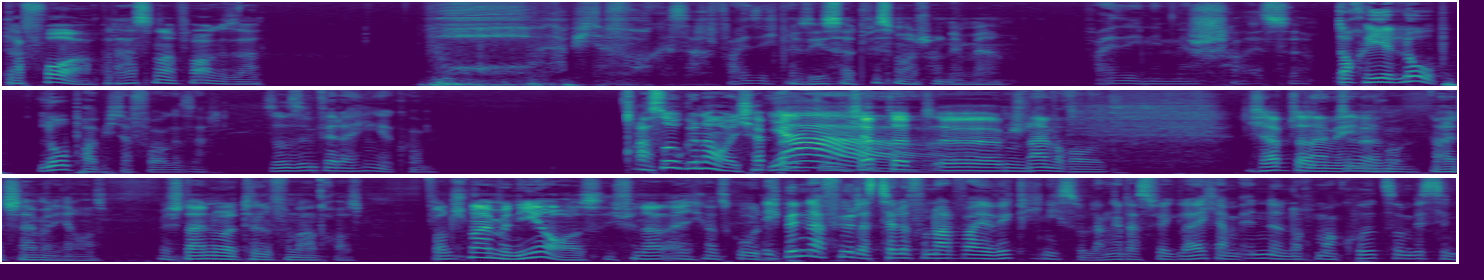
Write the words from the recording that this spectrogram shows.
Davor. Was hast du davor gesagt? Was habe ich davor gesagt? Weiß ich Ja, nicht. siehst du, das wissen wir schon nicht mehr. Weiß ich nicht mehr. Scheiße. Doch, hier Lob. Lob habe ich davor gesagt. So sind wir da hingekommen. Ach so, genau. Ich habe Ja. das, ich hab das, ähm, Schneiden wir raus. ich hab das, Schneiden wir eh ähm, raus. nein, schneiden wir nicht raus. Wir schneiden nur das Telefonat raus. Sonst schneiden wir nie aus. Ich finde das eigentlich ganz gut. Ich bin dafür, das Telefonat war ja wirklich nicht so lange, dass wir gleich am Ende noch mal kurz so ein bisschen.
